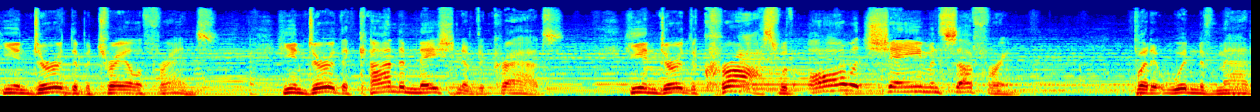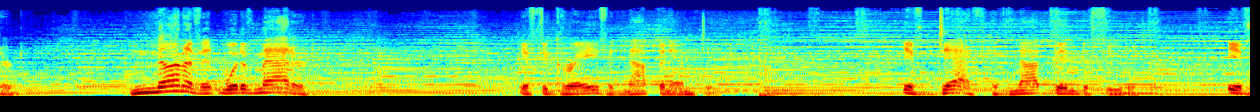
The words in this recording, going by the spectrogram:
He endured the betrayal of friends. He endured the condemnation of the crowds. He endured the cross with all its shame and suffering. But it wouldn't have mattered none of it would have mattered if the grave had not been empty, if death had not been defeated, if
